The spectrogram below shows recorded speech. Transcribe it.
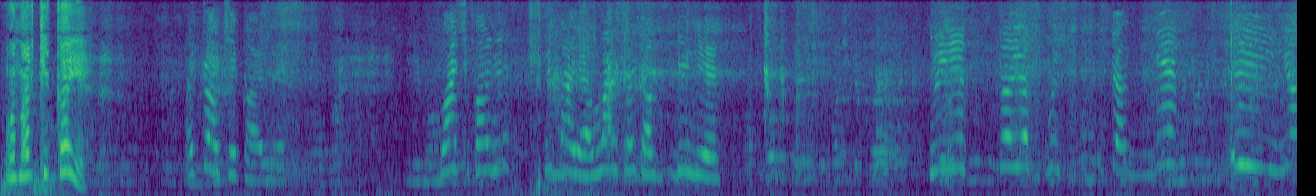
Вона втікає. А хто чекає? Васька не чекає, Васька там бігає. Мені я так і я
